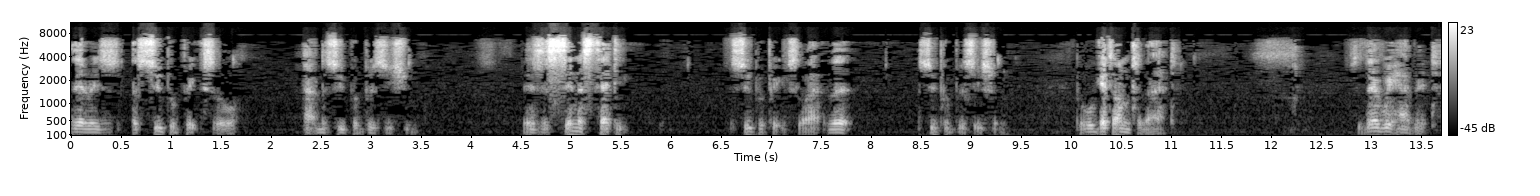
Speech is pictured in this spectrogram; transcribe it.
there is a superpixel at the superposition there's a synesthetic superpixel at the superposition. but we'll get on to that. So there we have it.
